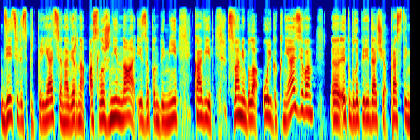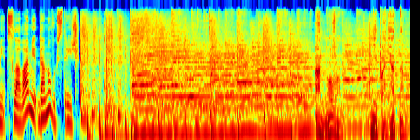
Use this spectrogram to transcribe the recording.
деятельность предприятия, наверное, осложнена из-за пандемии ковид. С вами была Ольга Князева. Э, это была передача «Простыми словами». До новых встреч! О новом, непонятном –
